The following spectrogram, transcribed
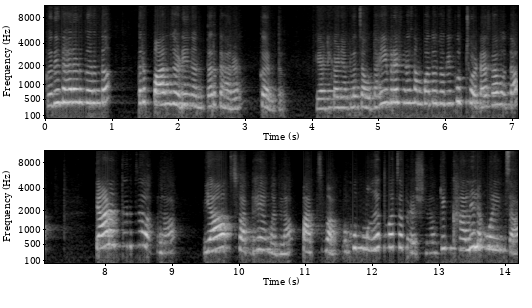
कधी धारण करत? तर पानझडी नंतर धारण करतं. या ठिकाणी आपला चौथाही प्रश्न संपतो जो की खूप छोटासा होता. त्यानंतरचा आपला या स्वाध्यायामधला पाचवा व खूप महत्त्वाचा प्रश्न की खालील ओळींचा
